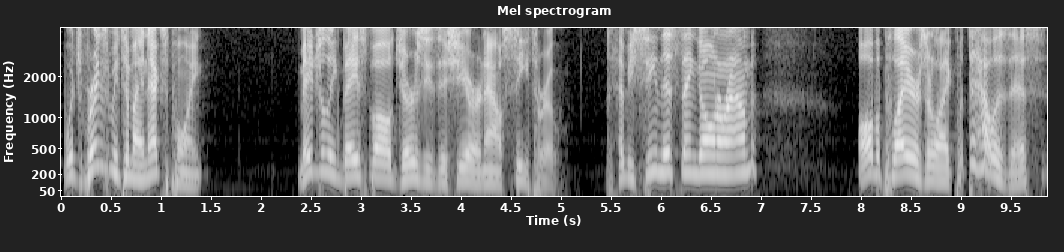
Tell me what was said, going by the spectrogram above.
Which brings me to my next point. Major League Baseball jerseys this year are now see through. Have you seen this thing going around? All the players are like, what the hell is this?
